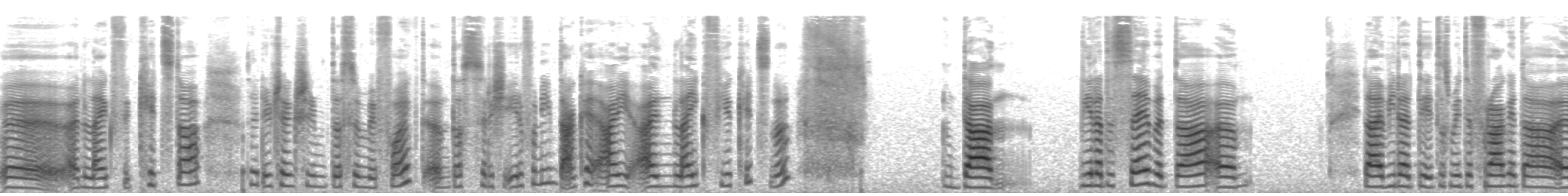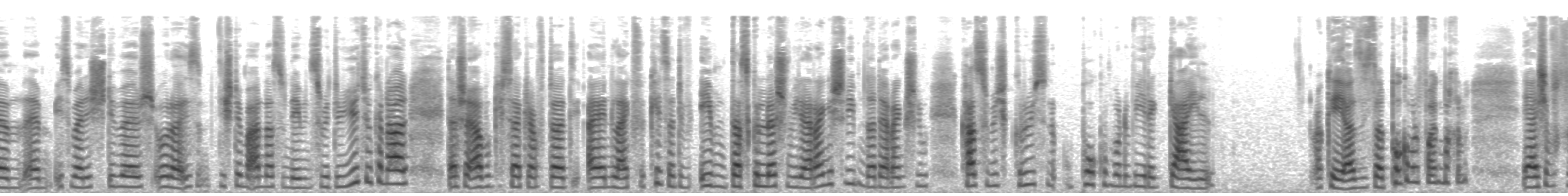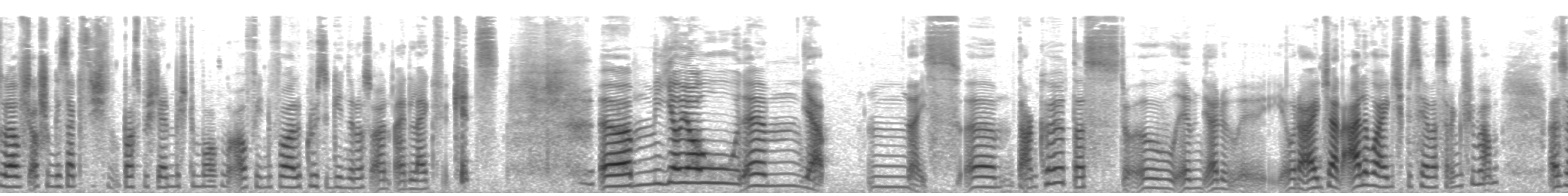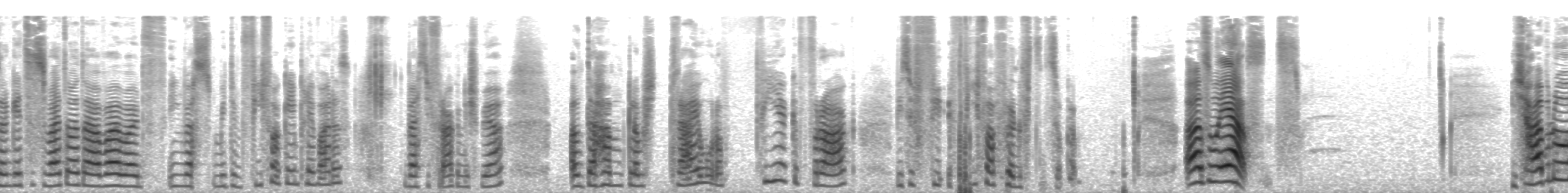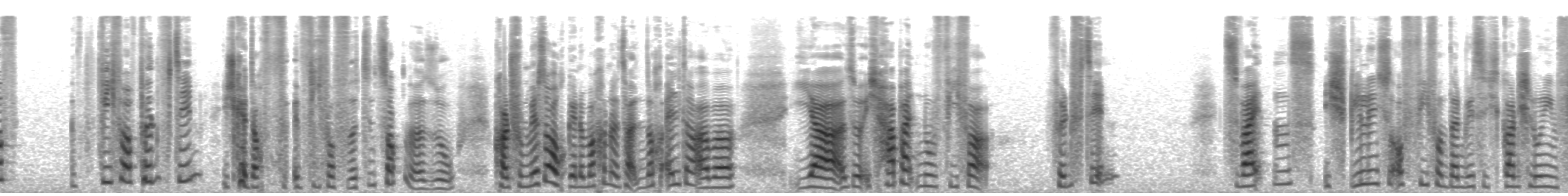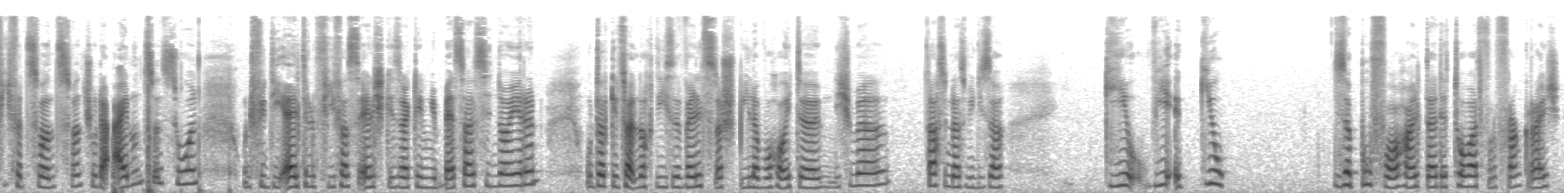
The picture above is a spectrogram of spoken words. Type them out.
äh, ein Like für Kids da. Der hat ihm geschrieben, dass er mir folgt. Ähm, das ist richtig Ehre von ihm. Danke. Ein, ein Like für Kids, ne? Dann wieder dasselbe da. Ähm, Da wieder die, das mit der Frage, da ähm, ähm, ist meine Stimme oder ist die Stimme anders und eben mit dem YouTube-Kanal. Da ist er aber gesagt, auf da ein Like für Kids hat eben das gelöscht wieder reingeschrieben. Da hat er reingeschrieben, kannst du mich grüßen? Pokémon wäre geil. Okay, also ich soll Pokémon-Folgen machen. Ja, ich habe glaube ich auch schon gesagt, dass ich was bestellen möchte morgen. Auf jeden Fall. Grüße gehen raus an ein Like für Kids. Ähm, jojo, ähm, ja. Nice. Ähm, danke, dass du, ähm, oder eigentlich an alle, wo eigentlich bisher was reingeschrieben haben. Also dann geht es weiter. Da war mal irgendwas mit dem FIFA-Gameplay war das. Weiß die Frage nicht mehr. Und da haben, glaube ich, drei oder vier gefragt, wieso FIFA 15 zucke. Also erstens. Ich habe nur FIFA 15. Ich könnte auch FIFA 14 zocken, also kann von mir so auch gerne machen, als halt noch älter, aber ja, also ich habe halt nur FIFA 15. Zweitens, ich spiele nicht so oft FIFA und dann will es sich gar nicht lohnen, FIFA 22 oder 21 zu holen. Und für die älteren FIFAs ehrlich gesagt irgendwie besser als die neueren. Und da gibt es halt noch diese Weltstar-Spieler, wo heute nicht mehr das sind, das wie dieser Gio, wie, äh, Gio, dieser Buffon halt, der Torwart von Frankreich.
